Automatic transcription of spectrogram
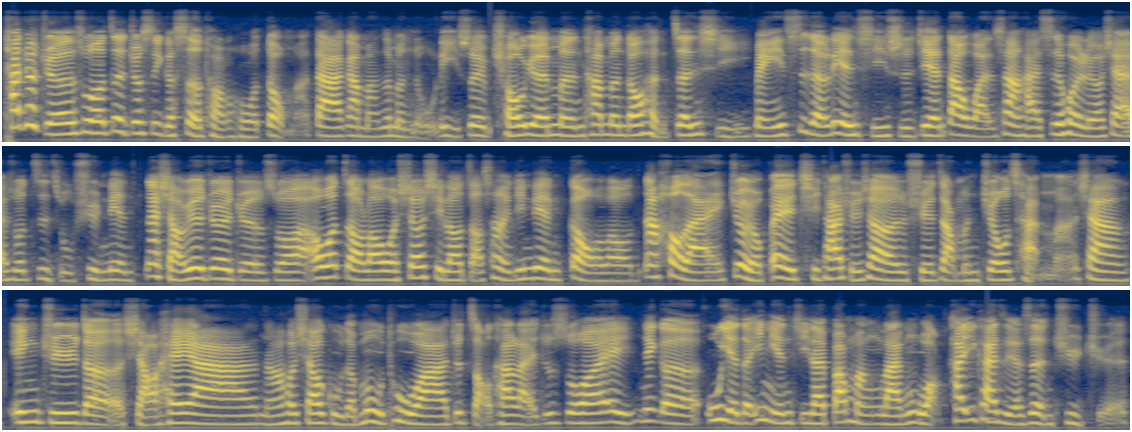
他就觉得说，这就是一个社团活动嘛，大家干嘛这么努力？所以球员们他们都很珍惜每一次的练习时间，到晚上还是会留下来说自主训练。那小月就会觉得说，哦，我走了，我休息了，早上已经练够了。那后来就有被其他学校的学长们纠缠嘛，像英居的小黑啊，然后小谷的木兔啊，就找他来，就说，哎、欸，那个屋野的一年级来帮忙拦网。他一开始也是很拒绝，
